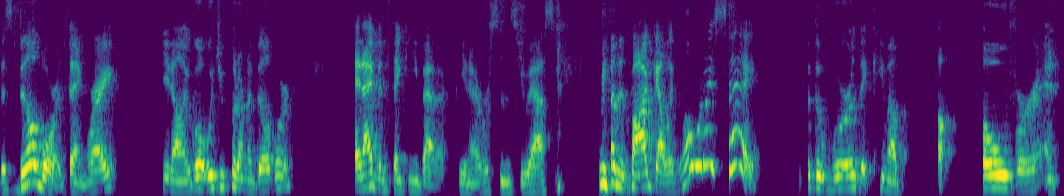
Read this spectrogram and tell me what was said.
this billboard thing, right? You know, like what would you put on a billboard? And I've been thinking about it, you know, ever since you asked me on the podcast, like, what would I say? But the word that came up uh, over and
